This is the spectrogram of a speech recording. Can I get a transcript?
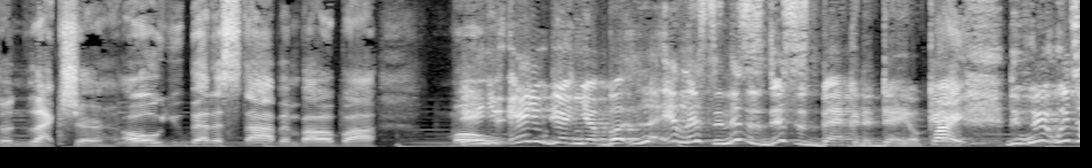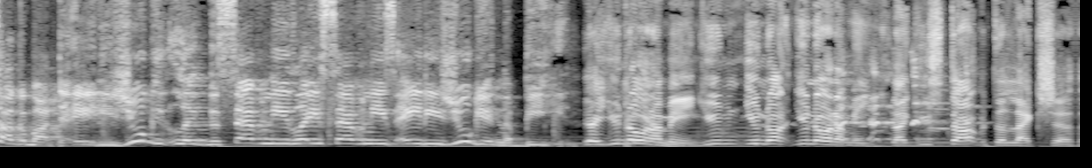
the lecture. Oh, you better stop and blah blah blah. Mo. And you, and you getting your but listen, this is this is back in the day, okay? Right. We we talk about the eighties. You like the seventies, late seventies, eighties. You getting a beating. Yeah, you know Period. what I mean. You you know you know what I mean. like you start with the lecture,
